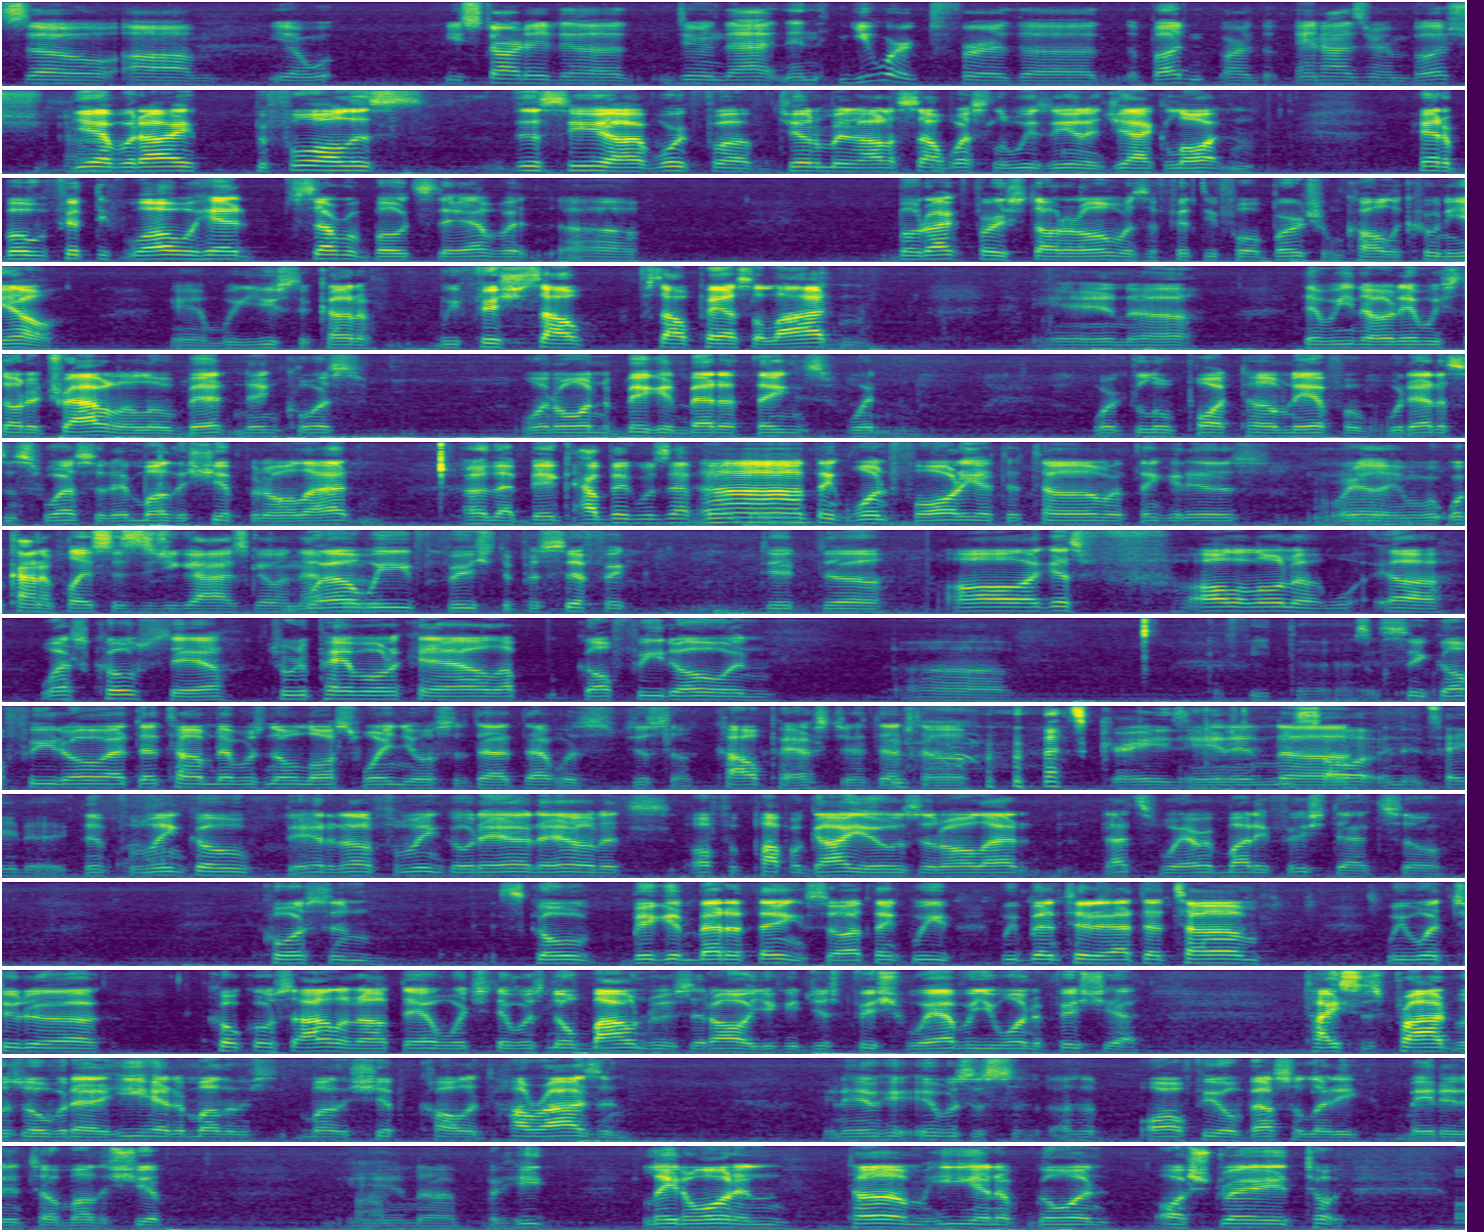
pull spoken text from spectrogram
So um, you know, you started uh, doing that, and you worked for the the Bud or the Anheuser and Busch. Uh, yeah, but I before all this this year I worked for a gentleman out of Southwest Louisiana, Jack Lawton. Had a boat, 50. Well, we had several boats there, but uh, boat I first started on was a 54 Bertram called the Cuniel and we used to kind of we fished south south pass a lot and and uh, then we you know then we started traveling a little bit and then of course went on to bigger and better things went and worked a little part time there for with Edison Swesser their mothership and all that and, oh that big how big was that boat? Uh, I think 140 at the time I think it is really what, what, kind of places did you guys go in that well boat? we fished the Pacific did uh, all I guess all along the uh, west coast there through the Panama Canal up Golfito and uh, Golfito. See Golfito. At that time, there was no Los Sueños. That that was just a cow pasture at that time. That's crazy. And then uh, saw it in its heyday. Then Flamenco, they had another Flamenco there down. It's off of Papagayos and all that. That's where everybody fished at. So, of course, and it's go big and better things. So I think we we've been to the, at that time. We went to the Cocos Island out there, which there was no boundaries at all. You could just fish wherever you want to fish at. Tyson's Pride was over there. He had a mother mother ship called Horizon, and it, it was a, a oil field vessel that he made it into a mother ship. And uh, but he later on in time he ended up going Australia, to,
